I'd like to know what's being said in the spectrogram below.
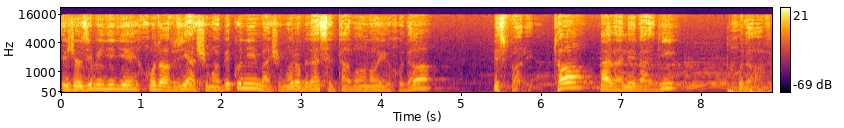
اجازه بدید یه خداحافظی از شما بکنیم و شما رو به دست توانای خدا بسپاریم. تا مرحله بعدی خداحافظ.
